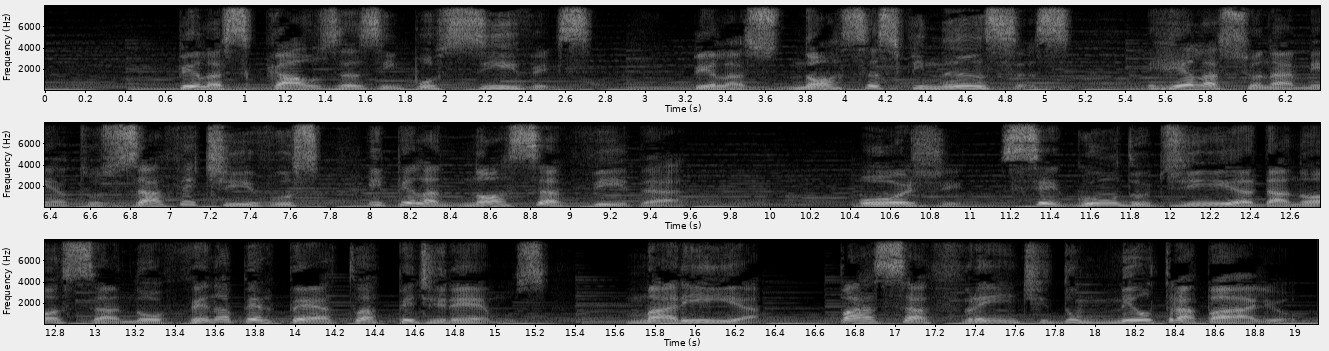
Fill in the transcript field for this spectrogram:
pelas causas impossíveis, pelas nossas finanças, relacionamentos afetivos e pela nossa vida. Hoje, segundo dia da nossa novena perpétua, pediremos: Maria, passa à frente do meu trabalho.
